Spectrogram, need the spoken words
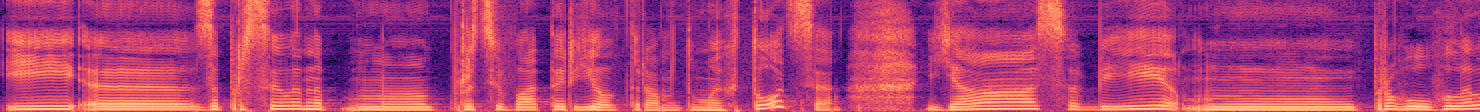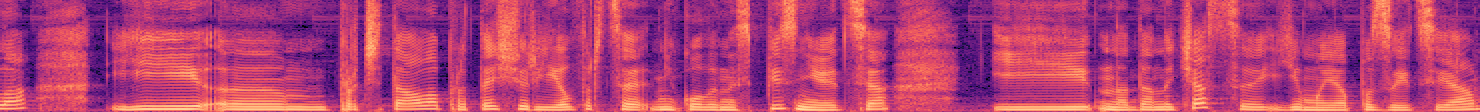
і е, запросили на м, працювати ріелтором. Думаю, хто це? Я собі м, прогуглила і е, прочитала про те, що ріелтор це ніколи не спізнюється. І на даний час це є моя позиція.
